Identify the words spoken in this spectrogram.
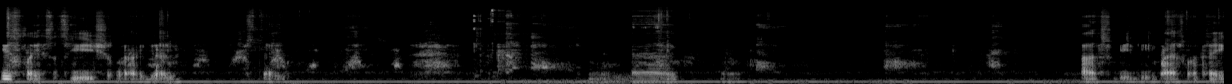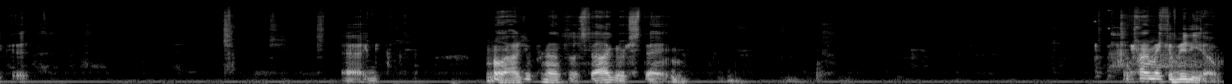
These places usually very good. Stay. Uh, speedy, might as well take it. Stag. I don't know, how do you pronounce the stag or sting? I'm trying to make a video.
